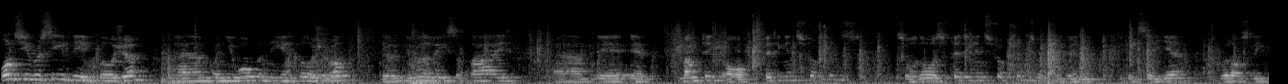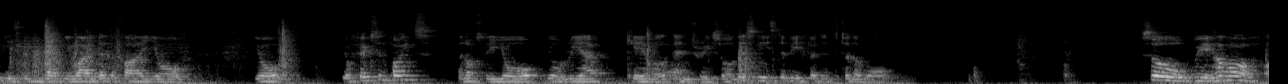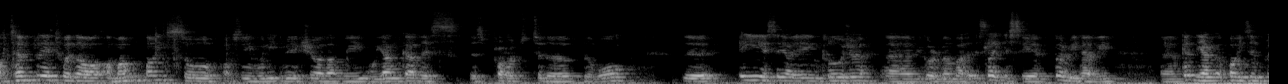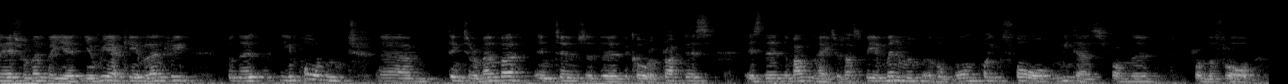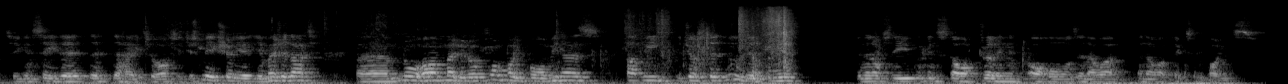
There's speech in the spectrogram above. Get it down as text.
Once you receive the enclosure, um, when you open the enclosure up, you, you will be supplied um, a, a, mounting or fitting instructions. So those fitting instructions, which you can, you can see here, will obviously easily help you identify your, your, your fixing points and obviously your, your rear cable entry. So this needs to be fitted to the wall. So we have our, our template with our, our, mounting points. So obviously we need to make sure that we, we anchor this, this product to the, the wall. The EACIE enclosure, uh, you've got to remember, it's like you say, very heavy. Uh, get the anchor points in place, remember your, your rear cable entry. But the, the important um, thing to remember in terms of the, the code of practice is the, the mountain height. So it has to be a minimum of a 1.4 meters from the from the floor. So you can see the, the, the height. So obviously just make sure you, you measure that. Um, no harm, measured up 1.4 meters, happy, adjusted, moved in place. And then obviously we can start drilling our holes in our in our fixing points.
